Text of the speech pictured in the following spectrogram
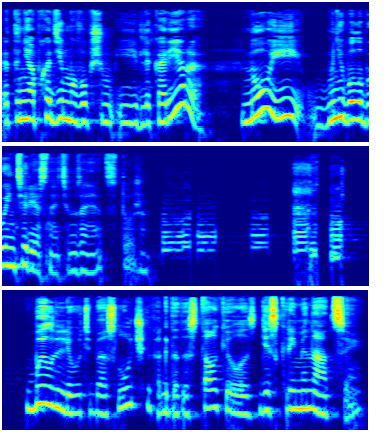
Это необходимо, в общем, и для карьеры, но и мне было бы интересно этим заняться тоже. Был ли у тебя случай, когда ты сталкивалась с дискриминацией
